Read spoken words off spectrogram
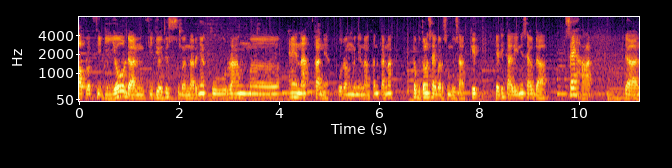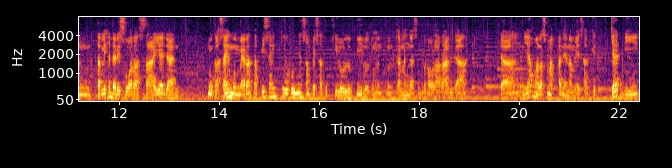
upload video dan video itu sebenarnya kurang menyenangkan ya, kurang menyenangkan karena kebetulan saya baru sembuh sakit. Jadi kali ini saya udah sehat dan terlihat dari suara saya dan muka saya memerah tapi saya turunnya sampai satu kilo lebih loh teman-teman karena nggak sempat olahraga dan ya malas makan ya namanya sakit jadi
